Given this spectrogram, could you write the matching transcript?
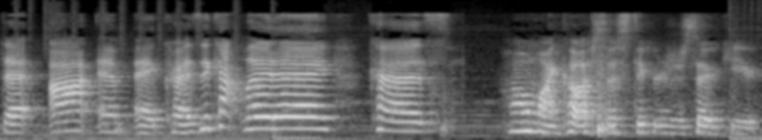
that I am a crazy cat lady because, oh my gosh, those stickers are so cute.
